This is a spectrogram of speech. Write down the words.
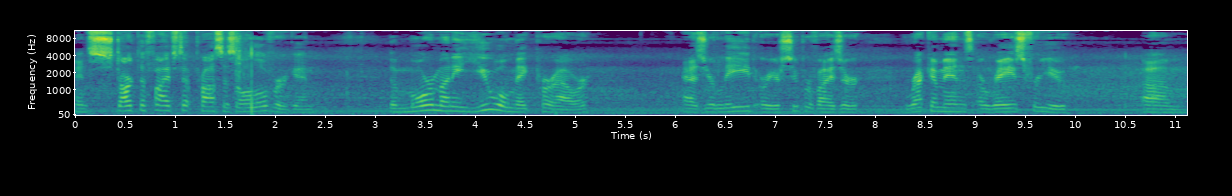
and start the five-step process all over again, the more money you will make per hour as your lead or your supervisor recommends a raise for you. Um,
